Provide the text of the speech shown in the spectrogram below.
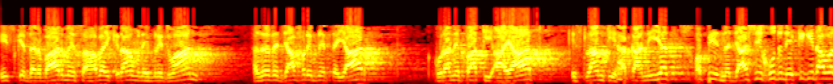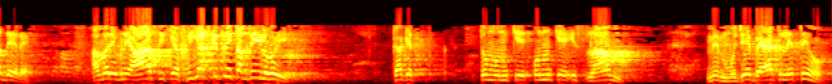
اس کے دربار میں صحابہ کرام علیہ ردوان حضرت جعفر ابن تیار، قرآن پاک کی آیات، اسلام کی حقانیت اور پھر نجاشی خود نیکی کی دعوت دے رہے امر ابن آس کی کیفیت کتنی تبدیل ہوئی؟ کہا کہ تم ان کے ان کے اسلام میں مجھے بیعت لیتے ہو۔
